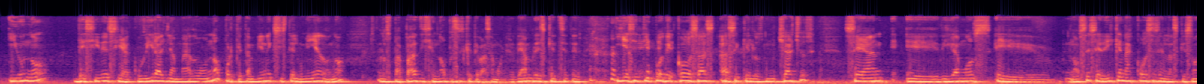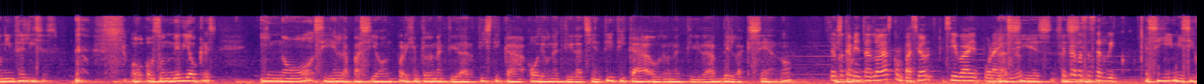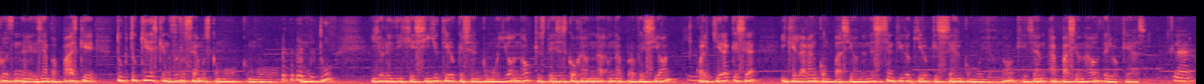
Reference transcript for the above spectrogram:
y uno decide si acudir al llamado o no, porque también existe el miedo, ¿no? Los papás dicen, no, pues es que te vas a morir de hambre, es que, etcétera. Y ese tipo de cosas hace que los muchachos sean, eh, digamos, eh, no sé, se dediquen a cosas en las que son infelices o, o son mediocres y no siguen la pasión, por ejemplo, de una actividad artística o de una actividad científica o de una actividad de la que sea, ¿no? Yo creo que mientras lo hagas con pasión, sí va por ahí. ¿no? Así es. Siempre así vas a ser rico. Sí, mis hijos me decían, papá, es que tú, tú quieres que nosotros seamos como, como, como tú. Y yo les dije, sí, yo quiero que sean como yo, ¿no? Que ustedes escojan una, una profesión, cualquiera que sea, y que la hagan con pasión. En ese sentido quiero que sean como yo, ¿no? Que sean apasionados de lo que hacen. Claro.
